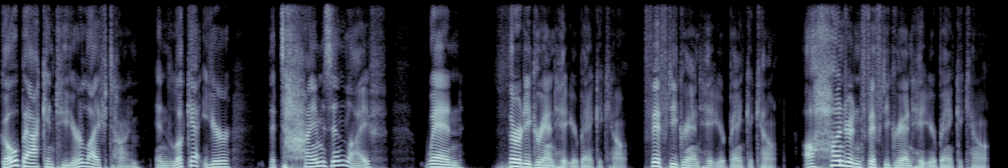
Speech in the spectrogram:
Go back into your lifetime and look at your the times in life when 30 grand hit your bank account, 50 grand hit your bank account, 150 grand hit your bank account.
